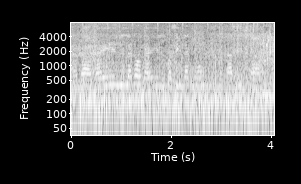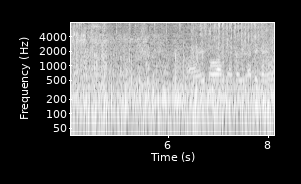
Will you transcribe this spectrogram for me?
At, ah, dahil ano, dahil masiglan yung business natin sa ah, ito ang gagawin natin ngayon.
